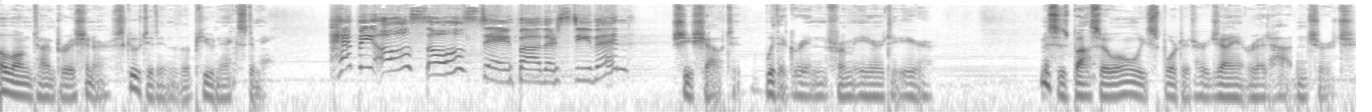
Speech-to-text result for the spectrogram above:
a longtime parishioner, scooted into the pew next to me. Happy All Souls Day, Father Stephen! She shouted, with a grin from ear to ear. Mrs. Basso always sported her giant red hat in church,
